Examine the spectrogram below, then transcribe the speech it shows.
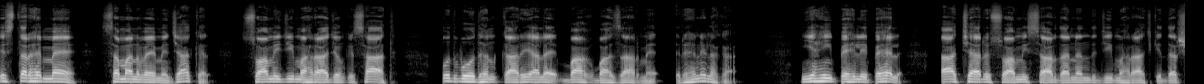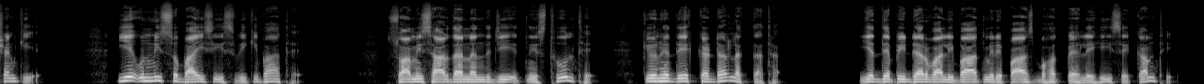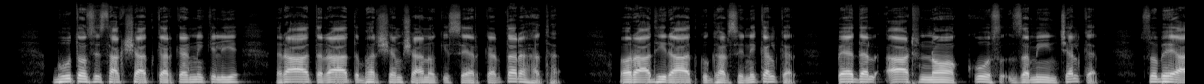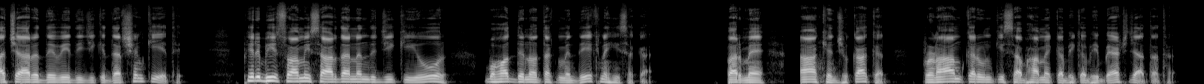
इस तरह मैं समन्वय में जाकर स्वामी जी महाराजों के साथ उद्बोधन कार्यालय बाग बाज़ार में रहने लगा। यहीं पहले पहल आचार्य स्वामी शारदानंद जी महाराज के दर्शन किए। ये 1922 ईस्वी की बात है। स्वामी शारदानंद जी इतने स्थूल थे कि उन्हें देखकर डर लगता था। यद्यपि डर वाली बात मेरे पास बहुत पहले ही से कम थी। भूतों से साक्षात्कार करने के लिए रात रात भर शमशानों की सैर करता रहा था और आधी रात को घर से निकलकर पैदल आठ नौ कोस ज़मीन चलकर सुबह आचार्य द्विवेदी जी के दर्शन किए थे। फिर भी स्वामी शारदानंद जी की ओर बहुत दिनों तक मैं देख नहीं सका। पर मैं आँखें झुकाकर प्रणाम कर उनकी सभा में कभी कभी बैठ जाता था।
